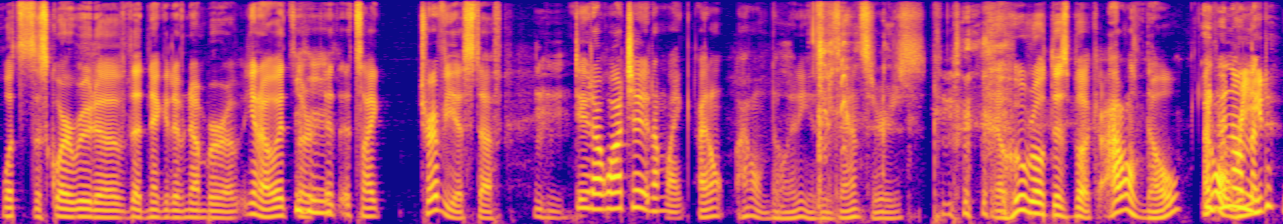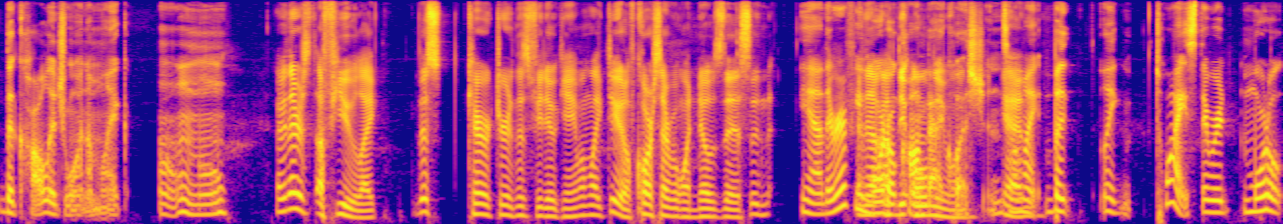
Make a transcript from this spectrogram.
what's the square root of the negative number of, you know, it's or Mhm. it, it's like trivia stuff. Mm-hmm. dude, I watch it and I'm like, I don't, I don't know any of these answers. you know, who wrote this book? I don't know. I Even don't on read. the, the college one, I'm like, I don't know. I mean, there's a few like this character in this video game. I'm like, dude, of course everyone knows this. And Yeah, there were a few And then I'm Mortal Kombat questions. Yeah, I'm like, but like twice they were Mortal.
